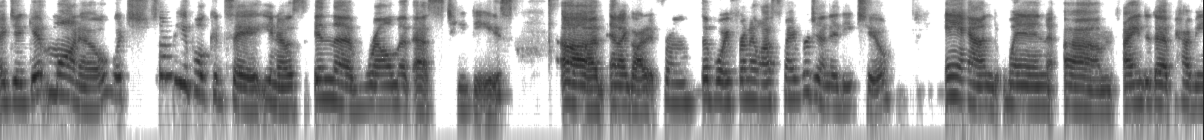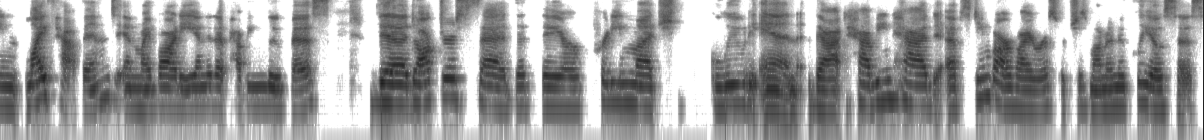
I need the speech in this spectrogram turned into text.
I did get mono, which some people could say, you know, in the realm of STDs. Um, and I got it from the boyfriend I lost my virginity to. And when um, I ended up having life happened and my body ended up having lupus, the doctors said that they are pretty much glued in that having had Epstein Barr virus, which is mononucleosis,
